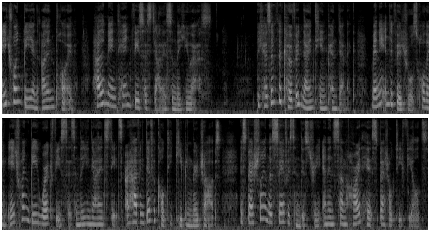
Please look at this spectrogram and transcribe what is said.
H-1B and unemployed, how to maintain visa status in the U.S. Because of the COVID-19 pandemic, many individuals holding H-1B work visas in the United States are having difficulty keeping their jobs, especially in the service industry and in some hard-hit specialty fields.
